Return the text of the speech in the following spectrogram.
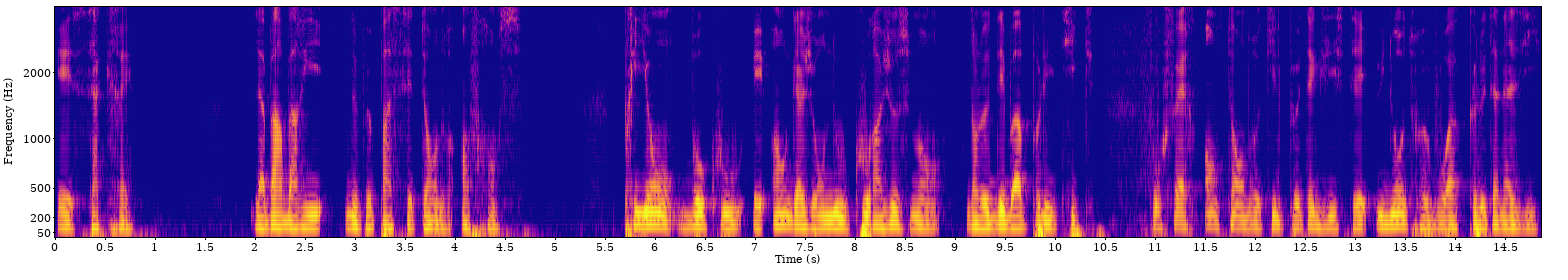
est sacrée. La barbarie ne peut pas s'étendre en France. Prions beaucoup et engageons-nous courageusement dans le débat politique pour faire entendre qu'il peut exister une autre voie que l'euthanasie,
